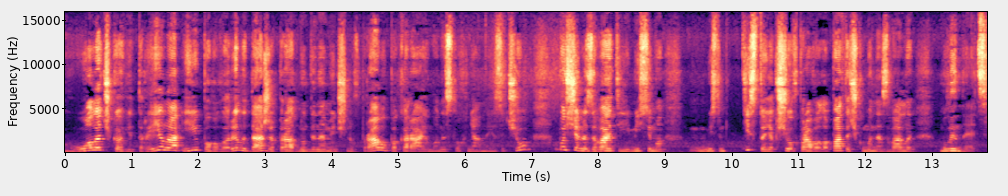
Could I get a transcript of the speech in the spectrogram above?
голочка, вітрила і поговорили навіть про одну динамічну вправу, покараємо неслухняний язичок, або ще називають її місімо, місім тісто, якщо вправо лопаточку ми назвали млинець.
